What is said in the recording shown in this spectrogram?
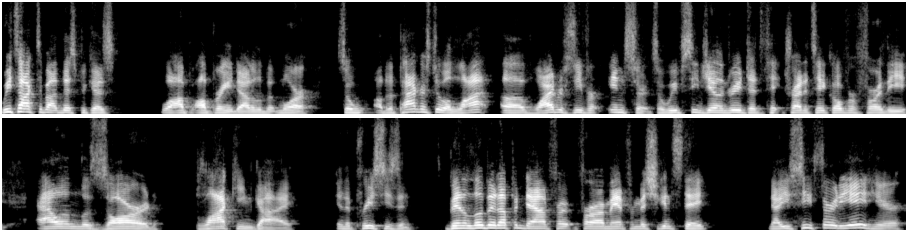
We talked about this because, well, I'll, I'll bring it down a little bit more. So uh, the Packers do a lot of wide receiver insert. So we've seen Jayden Reed to t- try to take over for the Allen Lazard blocking guy in the preseason. It's been a little bit up and down for, for our man from Michigan State. Now you see 38 here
